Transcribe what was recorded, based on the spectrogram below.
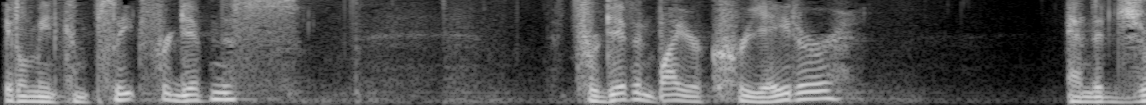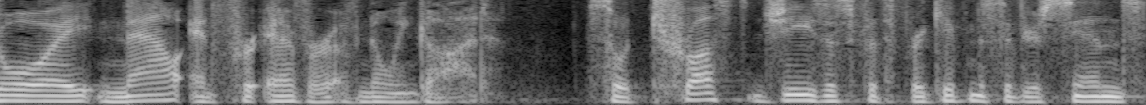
It'll mean complete forgiveness, forgiven by your Creator, and the joy now and forever of knowing God. So trust Jesus for the forgiveness of your sins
